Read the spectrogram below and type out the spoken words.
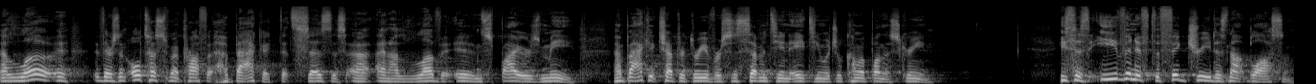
I love, there's an Old Testament prophet, Habakkuk, that says this, and I love it. It inspires me. Habakkuk chapter 3, verses 17 and 18, which will come up on the screen. He says, Even if the fig tree does not blossom,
